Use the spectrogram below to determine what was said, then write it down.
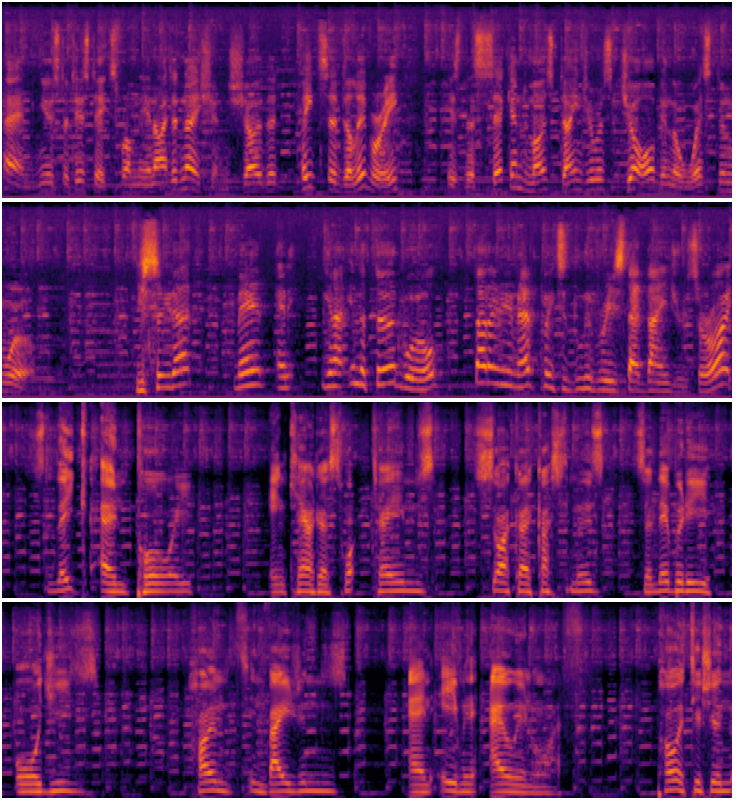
And new statistics from the United Nations show that pizza delivery is the second most dangerous job in the Western world. You see that, man? And you know, in the third world, they don't even have pizza delivery. It's that dangerous, all right? Sleek and Paulie encounter SWAT teams, psycho customers, celebrity orgies, home invasions, and even alien life. Politician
